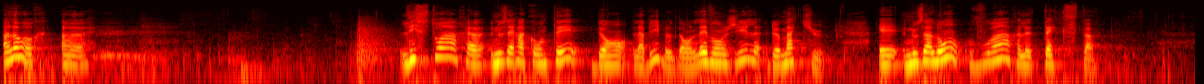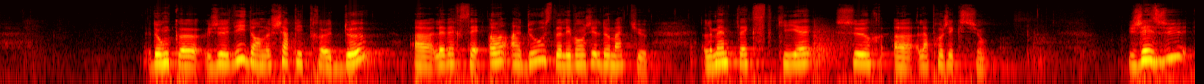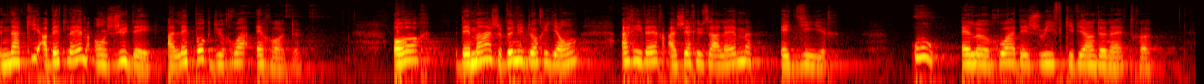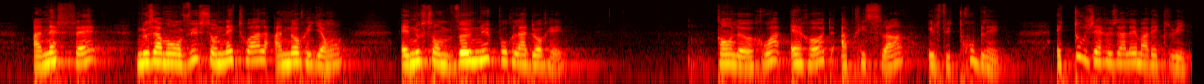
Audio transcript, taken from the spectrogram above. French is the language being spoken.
Alors, euh, l'histoire euh, nous est racontée dans la Bible, dans l'évangile de Matthieu. Et nous allons voir le texte. Donc, euh, je lis dans le chapitre 2, les versets 1 à 12 de l'évangile de Matthieu, le même texte qui est sur la projection. Jésus naquit à Bethléem en Judée à l'époque du roi Hérode. Or, des mages venus d'Orient arrivèrent à Jérusalem et dirent Où est le roi des Juifs qui vient de naître? En effet, nous avons vu son étoile en Orient et nous sommes venus pour l'adorer. Quand le roi Hérode apprit cela, il fut troublé et tout Jérusalem avec lui.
